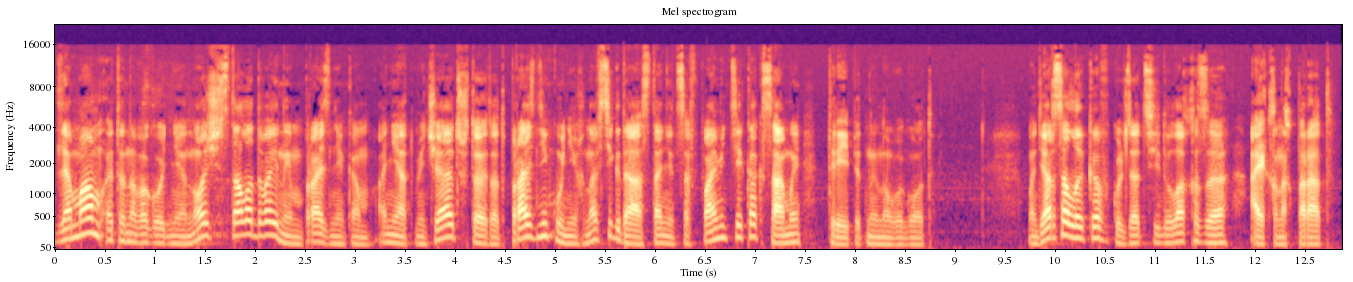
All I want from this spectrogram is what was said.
Для мам эта новогодняя ночь стала двойным праздником. Они отмечают, что этот праздник у них навсегда останется в памяти как самый трепетный Новый год. Мадияр салыков гүлзат сейдуллақызы айқын ақпарат.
